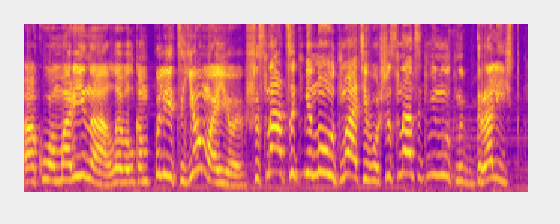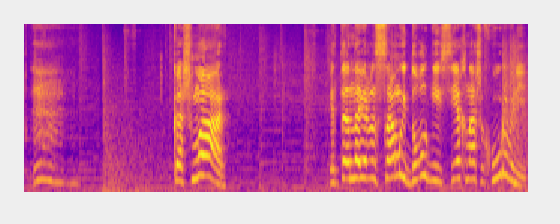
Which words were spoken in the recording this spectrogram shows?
Aquamarina, level complete, ё-моё, 16 минут, мать его, 16 минут мы дрались. Кошмар! Это, наверное, самый долгий из всех наших уровней.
